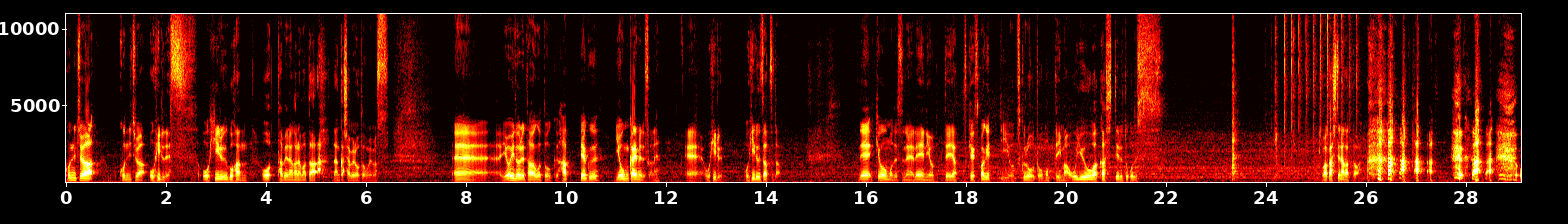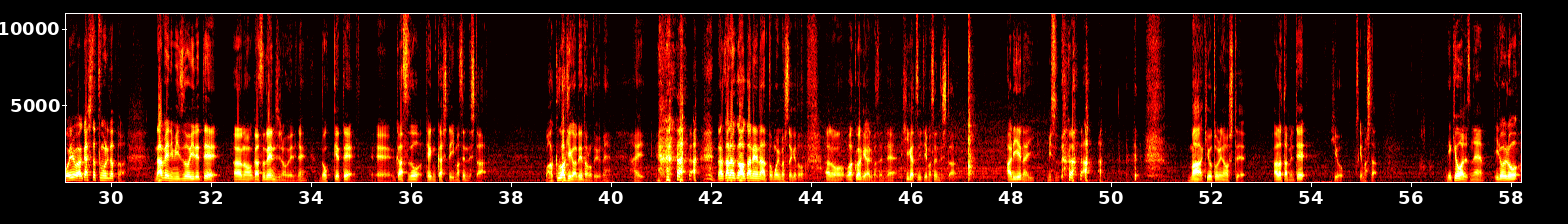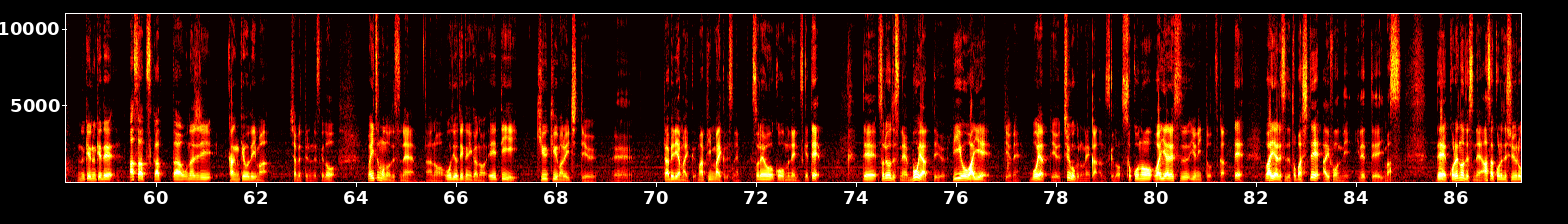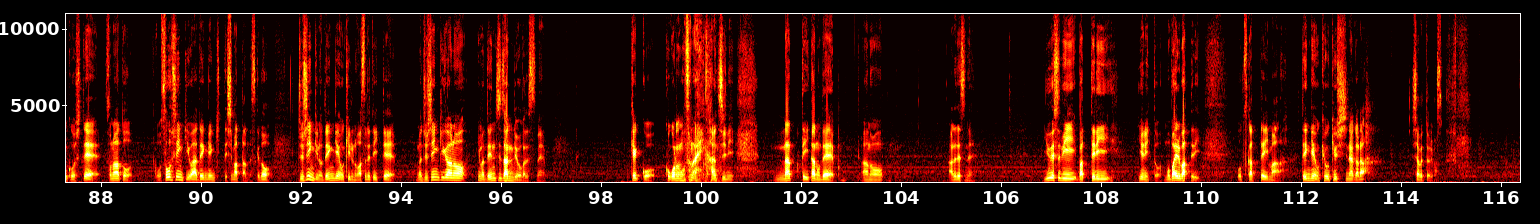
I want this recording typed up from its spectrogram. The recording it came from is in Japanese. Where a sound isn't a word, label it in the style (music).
こんにちは。こんにちは。お昼です。お昼ご飯を食べながらまた何か喋ろうと思います。えー、酔いどれたわごトーク。804回目ですかね、えー、お昼。お昼雑談。で今日もですね例によってやっつけスパゲッティを作ろうと思って今お湯を沸かしてるとこです。沸かしてなかったわ。(laughs) (laughs) お湯沸かしたつもりだったわ。鍋に水を入れてあのガスレンジの上にね乗っけて、えー、ガスを点火していませんでした。沸くわけがねえだろうというね。はい。(laughs) なかなか沸かねえなと思いましたけどあの沸くわけがありませんね。火がついていませんでした。ありえないミス。(laughs) まあ気を取り直して改めて火をつけました。で今日はですねいろいろ抜け抜けで朝使った同じ環境で今喋ってるんですけど、まあ、いつものですねあのオーディオテクニカの AT9901 っていう、えー、ラベリアマイク、まあ、ピンマイクですね。それをこう胸につけてでそれをですねボーヤっていう BOYA っていうねボーヤっていう中国のメーカーなんですけどそこのワイヤレスユニットを使ってワイヤレスで飛ばして iPhone に入れています。でこれのですね朝これで収録をしてその後こう送信機は電源切ってしまったんですけど受信機の電源を切るの忘れていて、まあ、受信機側の今電池残量がですね結構心もとない感じに (laughs) なっていたのであのあれですね USB バッテリーユニットモバイルバッテリーを使って今電源を供給しながら喋っております。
